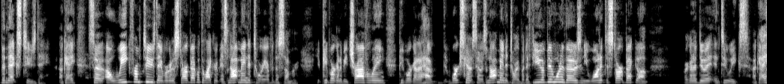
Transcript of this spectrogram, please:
the next Tuesday. Okay. So a week from Tuesday, we're going to start back with the life group. It's not mandatory over the summer. People are going to be traveling. People are going to have work schedules, So it's not mandatory. But if you have been one of those and you want it to start back up, we're going to do it in two weeks. Okay.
